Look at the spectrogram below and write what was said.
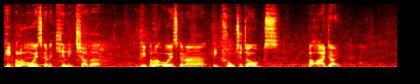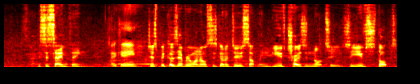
people are always going to kill each other, people are always going to be cruel to dogs, but I don't. It's the same thing. Okay. Just because everyone else is going to do something, you've chosen not to. So you've stopped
